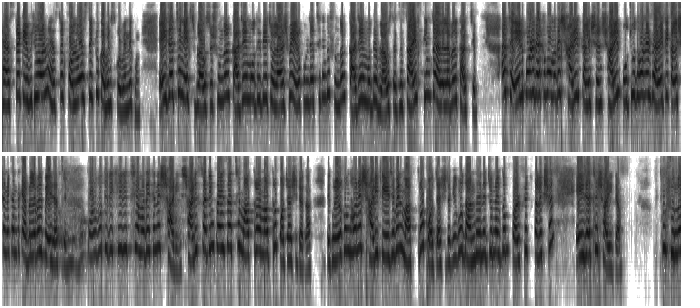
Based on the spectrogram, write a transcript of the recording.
হ্যাশট্যাগ এভরি ওয়ান হ্যাশট্যাগ ফলোয়ার্স একটু কমেন্টস করবেন। দেখুন, এই যাচ্ছে নেক্সট ব্লাউজটা সুন্দর কাজের মধ্যে দিয়ে চলে আসবে, এরকম যাচ্ছে কিন্তু সুন্দর কাজের মধ্যে ব্লাউজ থাকছে সাইজ কিন্তু অ্যাভেলেবেল থাকছে। আচ্ছা এরপরে দেখাবো আমাদের শাড়ির কালেকশন শাড়ির প্রচুর ধরনের ভ্যারাইটি কালেকশন এখান থেকে অ্যাভেলেবেল পেয়ে যাচ্ছেন। পরবর্তী দেখিয়ে দিচ্ছি আমাদের এখানে শাড়ি। শাড়ির স্টার্টিং প্রাইস আছে মাত্র আর মাত্র পঁচাশি টাকা। দেখুন, এরকম ধরনের শাড়ি পেয়ে যাবেন মাত্র পঁচাশি টাকা। এগুলো দান ধ্যানের জন্য একদম পারফেক্ট কালেকশন এই যাচ্ছে শাড়িটা। খুব সুন্দর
